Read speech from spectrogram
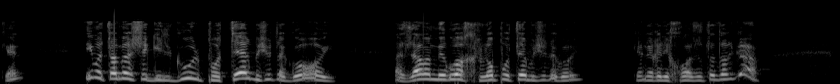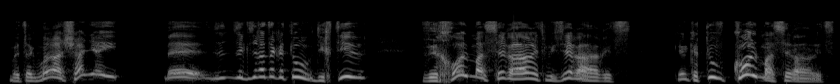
כן? אם אתה אומר שגלגול פותר ברשות הגוי, אז למה מרוח לא פותר ברשות הגוי? כן, הרי לכאורה זאת הדרגה. אומרת הגמרא, שניה היא, זה, זה גזירת הכתוב, דכתיב וכל מעשר הארץ מזרע הארץ, כן, כתוב כל מעשר הארץ,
